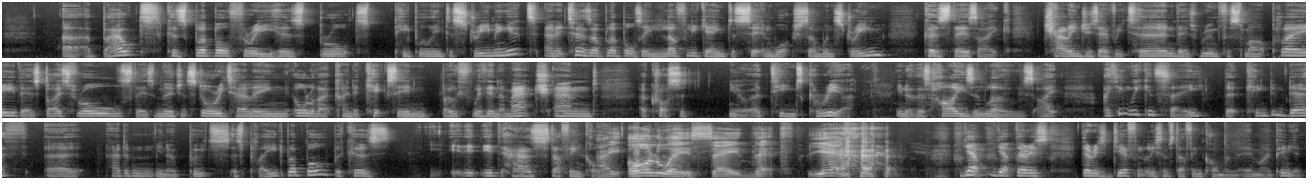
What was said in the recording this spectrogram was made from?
uh, about because Blood Bowl three has brought people into streaming it, and it turns out Blood Bowl's a lovely game to sit and watch someone stream because there's like challenges every turn there's room for smart play there's dice rolls there's emergent storytelling all of that kind of kicks in both within a match and across a you know a team's career. You know there's highs and lows. I i think we can say that kingdom death uh adam you know poots has played blood bowl because it, it, has stuff in common I always say that. Yeah. yeah, yeah, there is there is definitely some stuff in common in my opinion.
